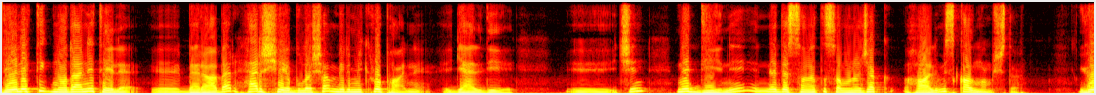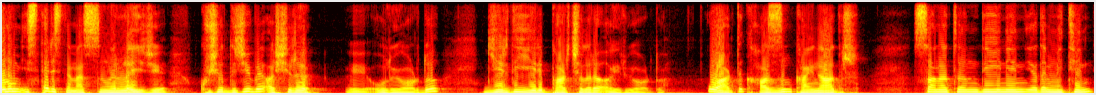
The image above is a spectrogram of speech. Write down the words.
Diyalektik modernite ile e, beraber her şeye bulaşan bir mikrop haline geldiği için ne dini ne de sanatı savunacak halimiz kalmamıştı. Yorum ister istemez sınırlayıcı, kuşatıcı ve aşırı e, oluyordu. Girdiği yeri parçalara ayırıyordu. O artık hazın kaynağıdır. Sanatın, dinin ya da mitin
